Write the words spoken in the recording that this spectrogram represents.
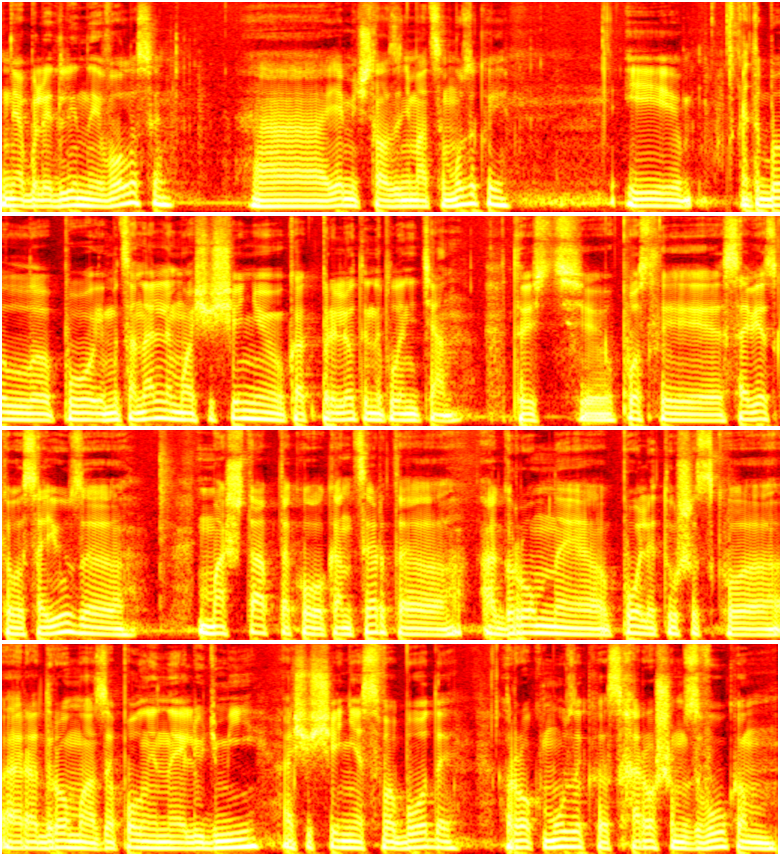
у меня были длинные волосы, а, я мечтал заниматься музыкой, и это был по эмоциональному ощущению как прилет инопланетян. То есть э, после Советского Союза масштаб такого концерта, огромное поле Тушинского аэродрома, заполненное людьми, ощущение свободы, рок-музыка с хорошим звуком,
